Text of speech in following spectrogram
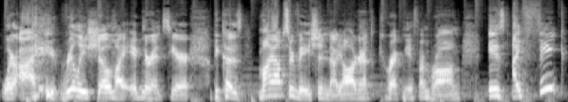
where I really show my ignorance here because my observation, now y'all are going to have to correct me if I'm wrong, is I think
